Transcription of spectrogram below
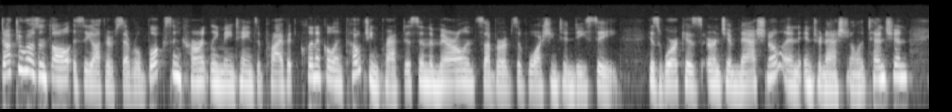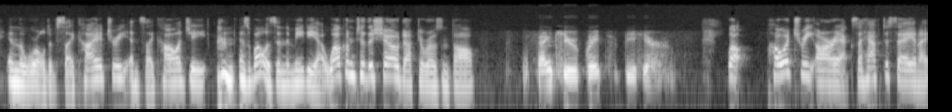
Dr. Rosenthal is the author of several books and currently maintains a private clinical and coaching practice in the Maryland suburbs of Washington, D.C. His work has earned him national and international attention in the world of psychiatry and psychology, as well as in the media. Welcome to the show, Dr. Rosenthal. Thank you. Great to be here. Well, Poetry RX, I have to say, and I,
